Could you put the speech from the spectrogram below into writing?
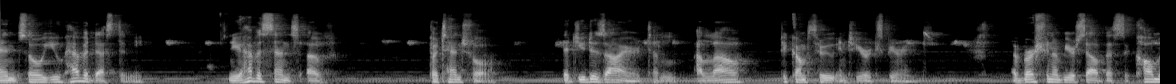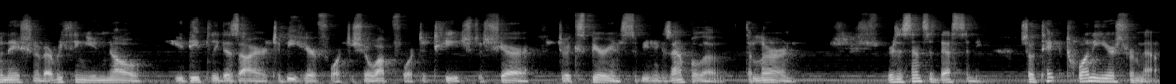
And so you have a destiny. You have a sense of potential that you desire to allow to come through into your experience. A version of yourself that's the culmination of everything you know you deeply desire to be here for, to show up for, to teach, to share, to experience, to be an example of, to learn. There's a sense of destiny. So take 20 years from now,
